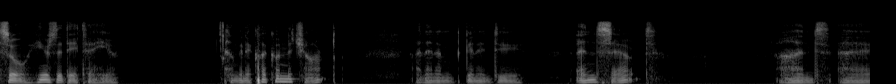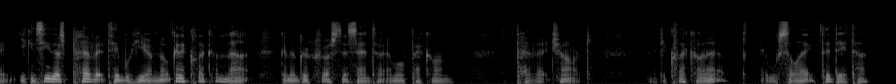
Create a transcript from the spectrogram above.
So here's the data here. I'm going to click on the chart and then I'm going to do insert and uh, you can see there's pivot table here. I'm not going to click on that. I'm going to go across the center and we'll pick on pivot chart. And if you click on it, it will select the data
